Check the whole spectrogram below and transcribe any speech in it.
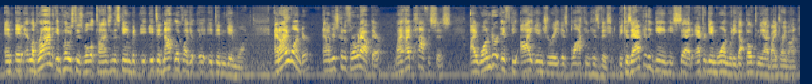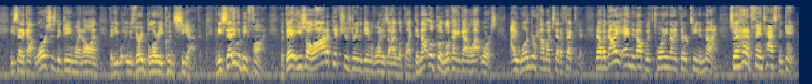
And, and, and LeBron imposed his will at times in this game, but it, it did not look like it, it, it did in game one. And I wonder, and I'm just going to throw it out there, my hypothesis, I wonder if the eye injury is blocking his vision. Because after the game, he said, after game one, when he got poked in the eye by Draymond, he said it got worse as the game went on, that he it was very blurry, he couldn't see out of it. And he said he would be fine. But they, you saw a lot of pictures during the game of what his eye looked like. Did not look good. Looked like it got a lot worse. I wonder how much that affected him. Now, the guy ended up with 29, 13, and 9. So he had a fantastic game.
